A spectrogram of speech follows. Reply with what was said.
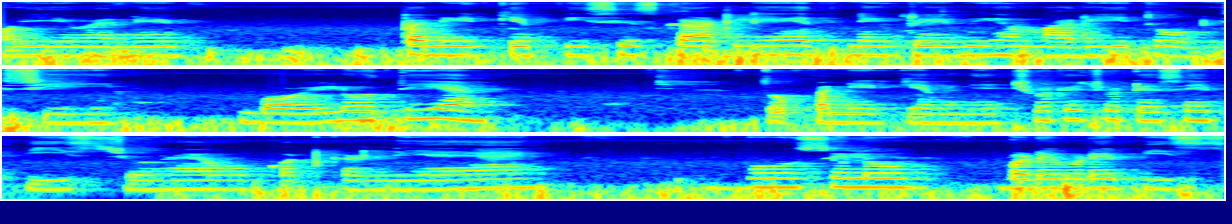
और ये मैंने पनीर के पीसेस काट लिए हैं, इतनी ग्रेवी हमारी थोड़ी सी बॉईल होती है तो पनीर के मैंने छोटे छोटे से पीस जो हैं वो कट कर लिए हैं। बहुत से लोग बड़े बड़े पीस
